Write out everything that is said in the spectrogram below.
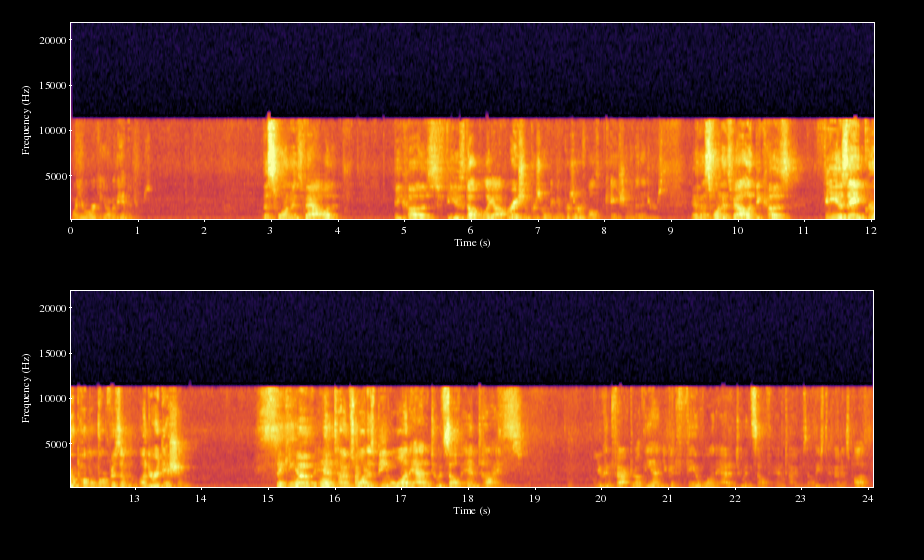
when you're working over the integers. This one is valid because phi is doubly operation preserving and preserves multiplication of integers. And this one is valid because phi is a group homomorphism under addition. Thinking of n times 1 as being 1 added to itself n times. You can factor out the n. You get phi of 1 added to itself n times at least if n is positive.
